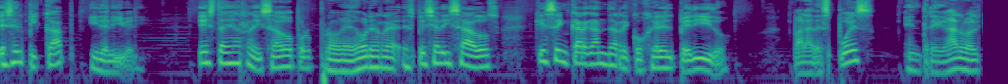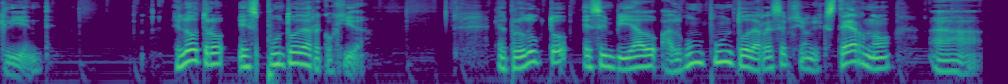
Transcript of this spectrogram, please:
es el pick-up y delivery. Esta es realizado por proveedores especializados que se encargan de recoger el pedido para después entregarlo al cliente. El otro es punto de recogida. El producto es enviado a algún punto de recepción externo a,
